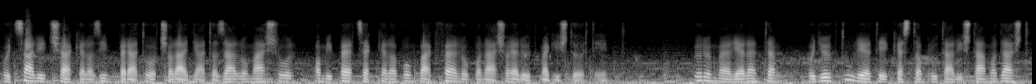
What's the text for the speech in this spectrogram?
hogy szállítsák el az imperátor családját az állomásról, ami percekkel a bombák felrobbanása előtt meg is történt. Örömmel jelentem, hogy ők túlélték ezt a brutális támadást,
